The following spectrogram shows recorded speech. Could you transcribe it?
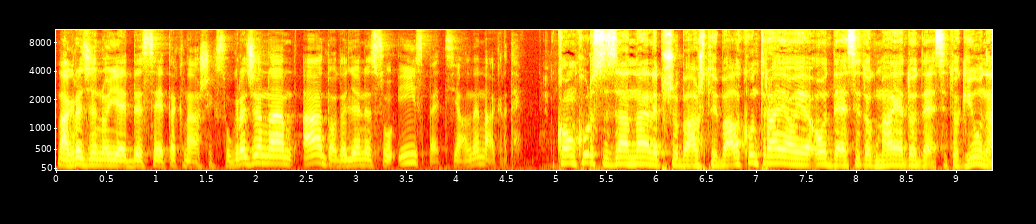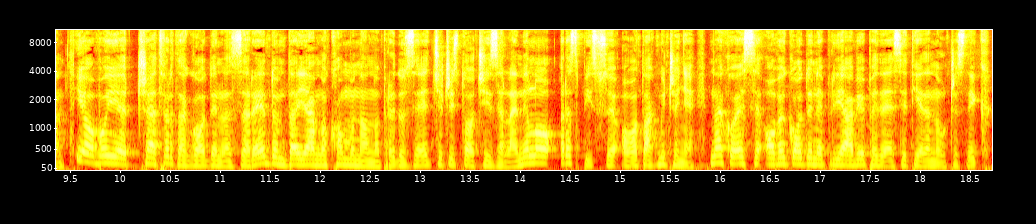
Nagrađeno je desetak naših sugrađana, a dodeljene su i specijalne nagrade. Konkurs za najlepšu baštu i balkon trajao je od 10. maja do 10. juna i ovo je četvrta godina za redom da javno-komunalno preduzeće Čistoći i zelenilo raspisuje ovo takmičenje, na koje se ove godine prijavio 51 učesnik.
